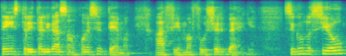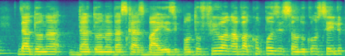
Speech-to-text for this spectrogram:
tem estreita ligação com esse tema, afirma Fulcherberg. Segundo o CEO da dona, da dona das Casas Bahias e Ponto Frio, a nova composição do conselho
